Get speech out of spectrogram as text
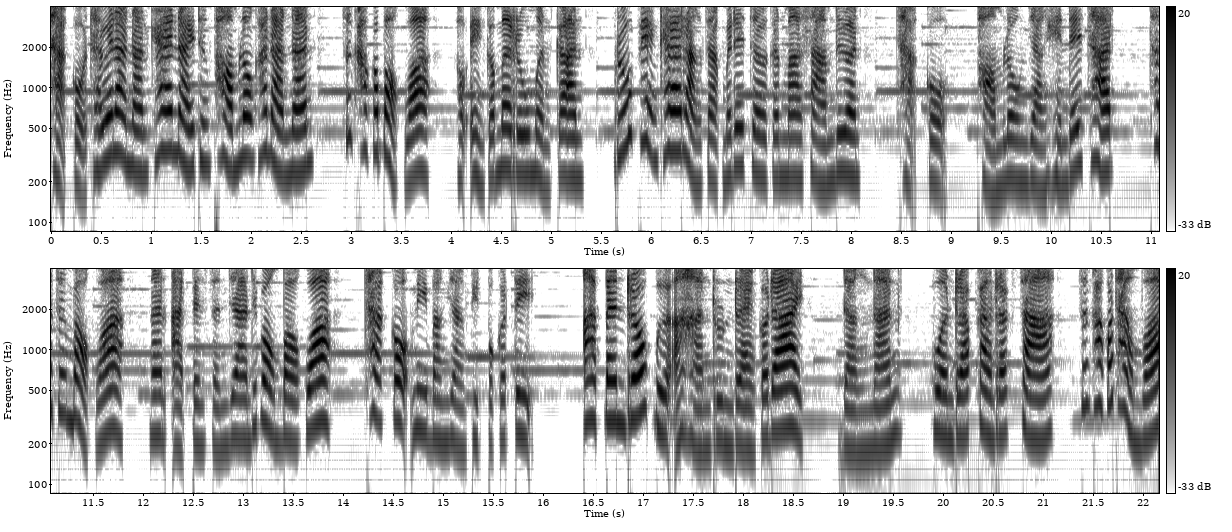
ฉากโกะใช้เวลานานแค่ไหนถึงผอมลงขนาดนั้น ซึ่งเขาก็บอกว่าเขาเองก็ไม่รู้เหมือนกัน รู้เพียงแค่หลังจากไม่ได้เจอกันมา 3 เดือนฉากโกะผอมลงอย่างเห็นได้ชัด เธอจึงบอกว่านั่นอาจเป็นสัญญาณที่บ่งบอกว่าฉากโกะมีบางอย่างผิดปกติ อาจเป็นโรคเบื่ออาหารรุนแรงก็ได้ ดังนั้นควรรับการรักษา ซึ่งเขาก็ถามว่า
